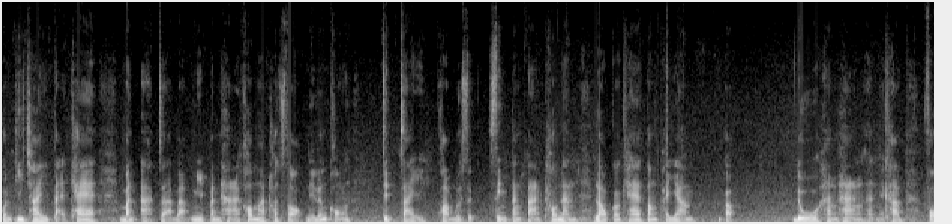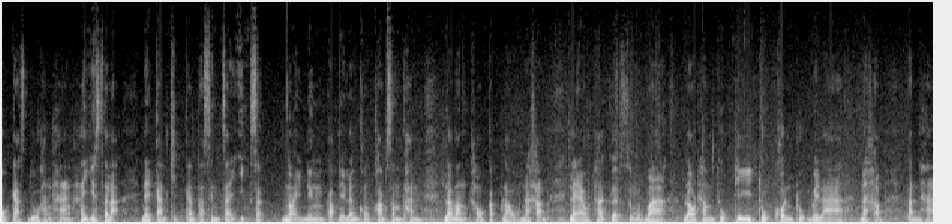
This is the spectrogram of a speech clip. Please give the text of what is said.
คนที่ใช่แต่แค่มันอาจจะแบบมีปัญหาเข้ามาทดสอบในเรื่องของจิตใจความรู้สึกสิ่งต่างๆ เท่านั้น เราก็แค่ต้องพยายามแบบดูห่างๆนะครับโฟกัสดูห่างๆ ให้อิสระ ในการคิดการตัดสินใจอีกสักหน่อยหนึ่งกับในเรื่องของความสัมพันธ์ ระหว่างเขากับเรานะครับ แล้วถ้าเกิดสมมติว่าเราทำถูกที่ถูกคนถูกเวลานะครับ ปัญหา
